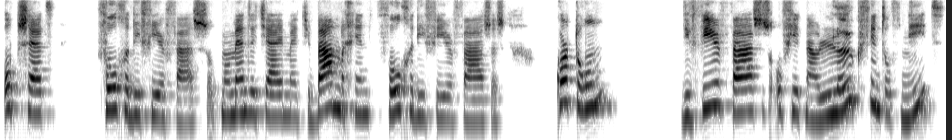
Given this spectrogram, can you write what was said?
opzet, volgen die vier fases. Op het moment dat jij met je baan begint, volgen die vier fases. Kortom, die vier fases, of je het nou leuk vindt of niet,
